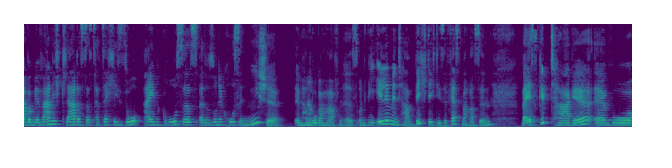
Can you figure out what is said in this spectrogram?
Aber mir war nicht klar, dass das tatsächlich so ein großes, also so eine große Nische im Hamburger Hafen ist und wie elementar wichtig diese Festmacher sind. Weil es gibt Tage, äh, wo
